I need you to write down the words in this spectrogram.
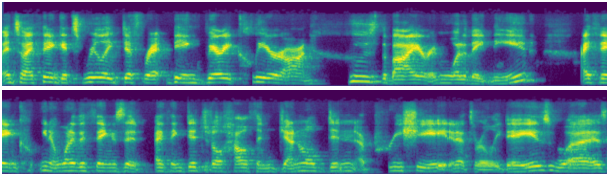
And so I think it's really different being very clear on who's the buyer and what do they need I think, you know, one of the things that I think digital health in general didn't appreciate in its early days was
